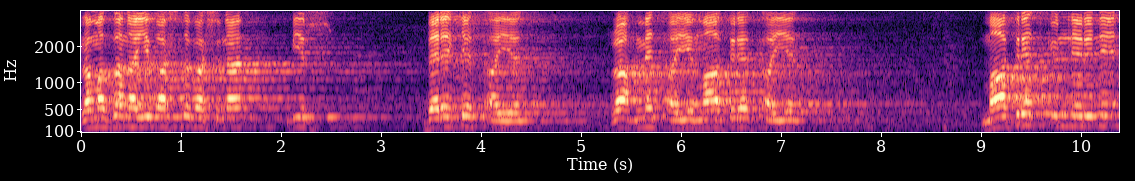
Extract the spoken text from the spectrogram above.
Ramazan ayı başlı başına bir bereket ayı, rahmet ayı, mağfiret ayı. Mağfiret günlerini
